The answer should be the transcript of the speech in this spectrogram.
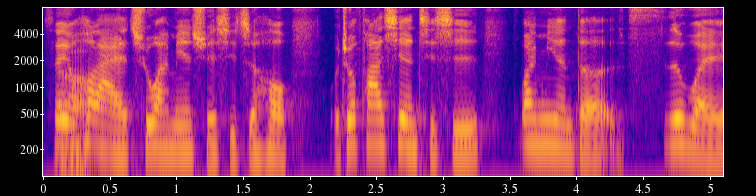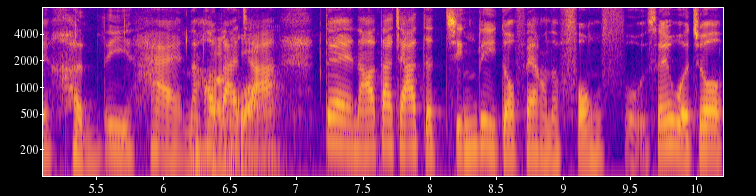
所以我后来去外面学习之后，我就发现其实外面的思维很厉害，然后大家对，然后大家的经历都非常的丰富，所以我就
